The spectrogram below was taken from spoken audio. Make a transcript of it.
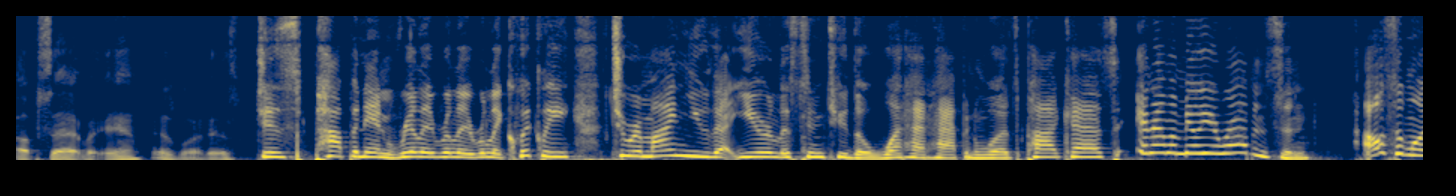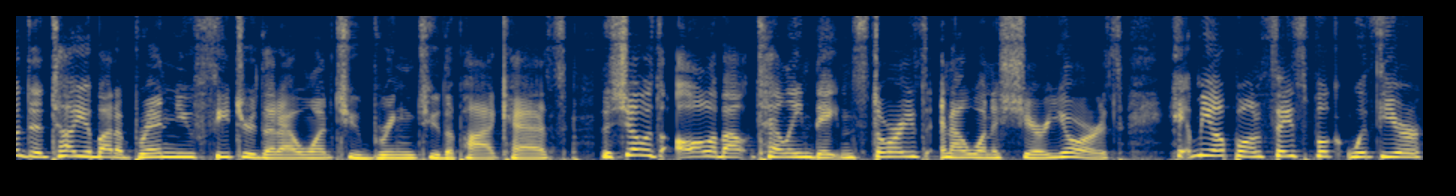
upset, but yeah, it is what it is. Just popping in really, really, really quickly to remind you that you're listening to the What Had Happened Was podcast, and I'm Amelia Robinson. I also wanted to tell you about a brand new feature that I want to bring to the podcast. The show is all about telling Dayton stories, and I want to share yours. Hit me up on Facebook with your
